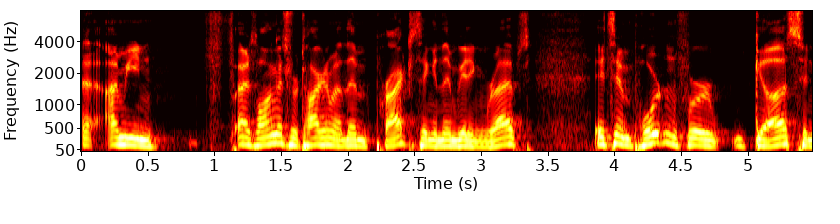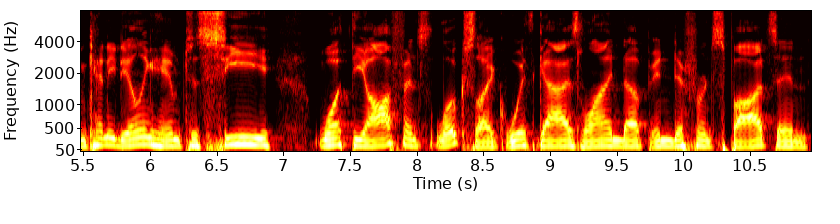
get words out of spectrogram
uh, I mean, f- as long as we're talking about them practicing and them getting reps, it's important for Gus and Kenny Dillingham to see what the offense looks like with guys lined up in different spots and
